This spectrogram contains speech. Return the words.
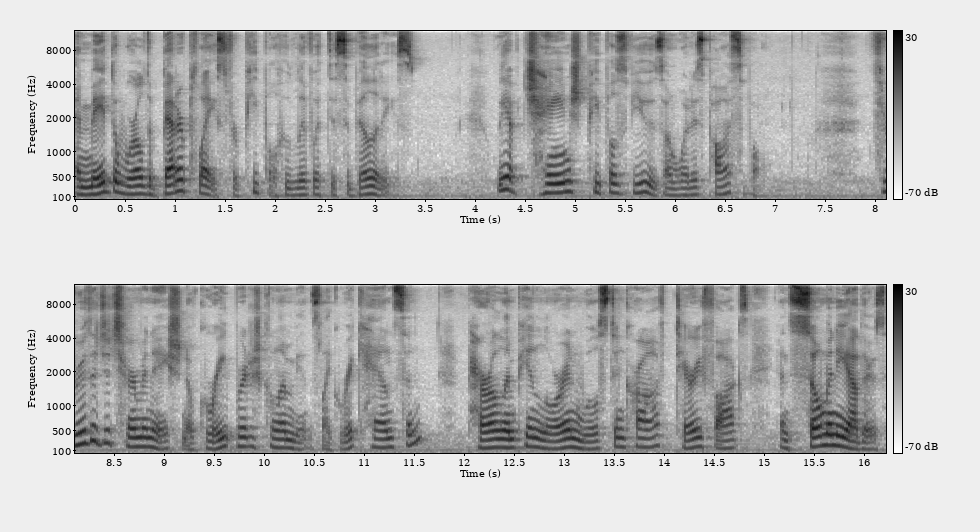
and made the world a better place for people who live with disabilities. We have changed people's views on what is possible. Through the determination of great British Columbians like Rick Hansen, Paralympian Lauren Woolstencroft, Terry Fox, and so many others,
